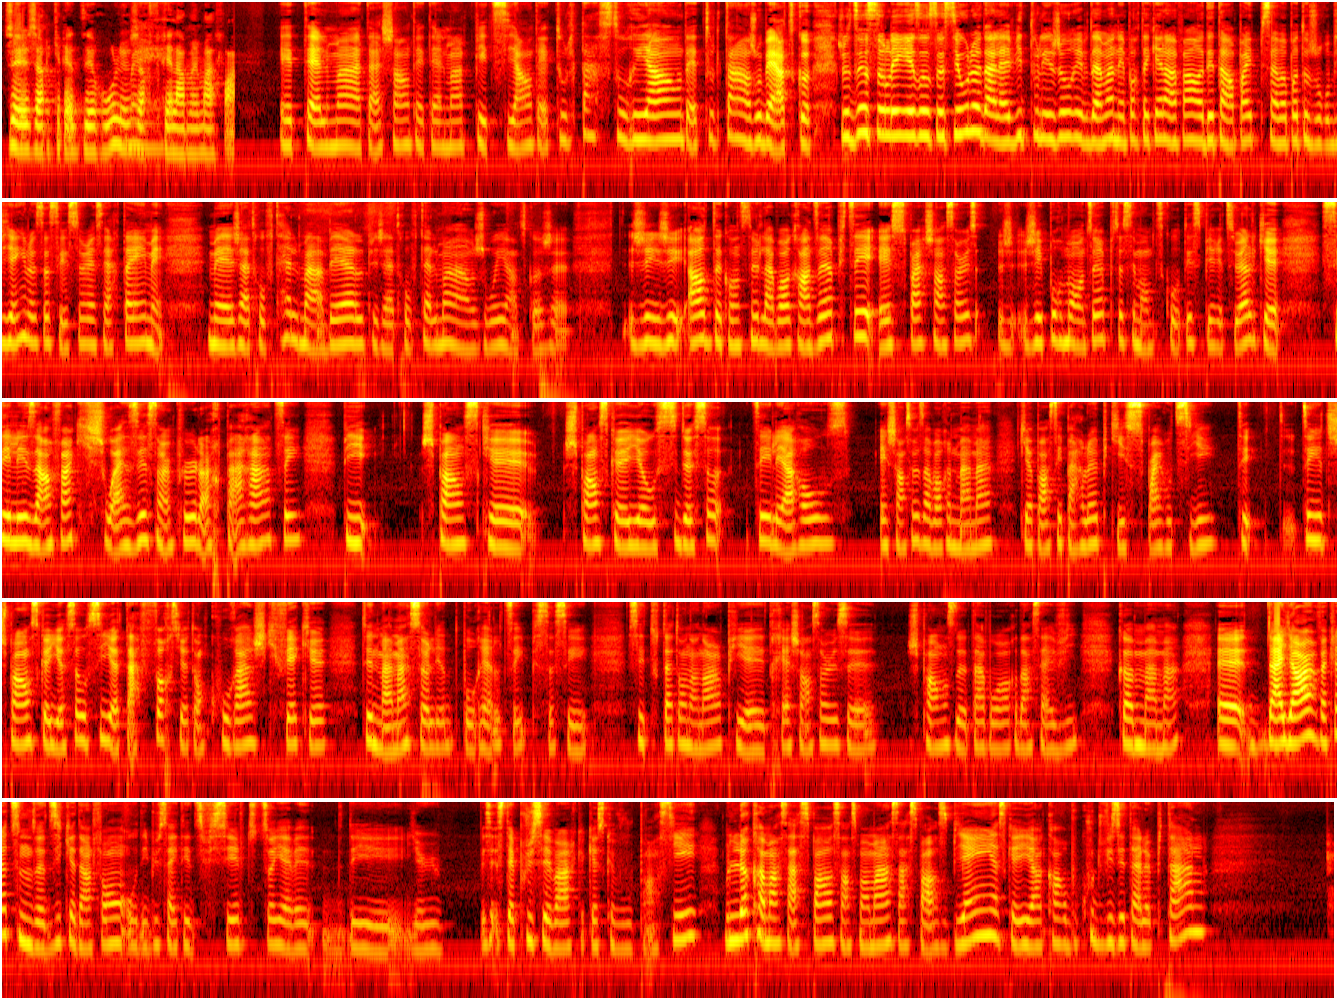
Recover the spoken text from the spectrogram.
je, je regrette zéro, là, je Mais- referais la même affaire. Est tellement attachante, est tellement pétillante, est tout le temps souriante, est tout le temps en joie. Ben, en tout cas, je veux dire, sur les réseaux sociaux, là, dans la vie de tous les jours, évidemment, n'importe quel enfant a des tempêtes, puis ça va pas toujours bien, là, ça c'est sûr et certain, mais, mais je la trouve tellement belle, puis je la trouve tellement enjouée, en tout cas, je... J'ai, hâte de continuer de la voir grandir. Puis, tu sais, elle est super chanceuse. J'ai pour mon dire, puis ça, c'est mon petit côté spirituel, que c'est les enfants qui choisissent un peu leurs parents, tu sais. Puis, je pense que je pense qu'il y a aussi de ça. Tu sais, Léa Rose est chanceuse d'avoir une maman qui a passé par là puis qui est super outillée. Tu sais, je pense qu'il y a ça aussi, il y a ta force, il y a ton courage qui fait que tu es une maman solide pour elle, tu sais. Puis ça, c'est tout à ton honneur, puis elle est très chanceuse, euh, je pense, de t'avoir dans sa vie comme maman. Euh, D'ailleurs, là, tu nous as dit que dans le fond, au début, ça a été difficile, tout ça, il y avait des... Il y a eu c'était plus sévère que qu'est-ce que vous pensiez. Là, comment ça se passe en ce moment? Ça se passe bien? Est-ce qu'il y a encore beaucoup de visites à l'hôpital?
